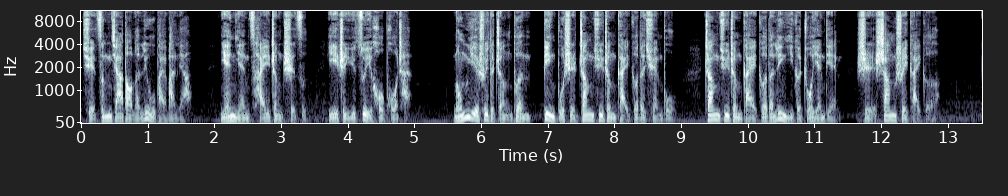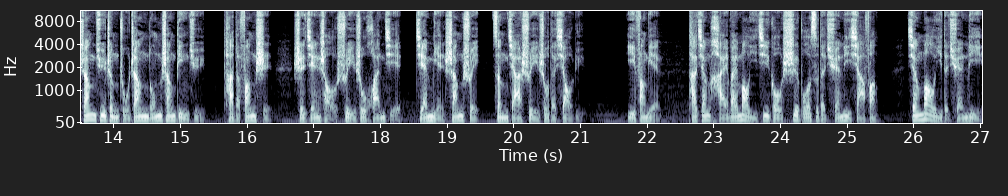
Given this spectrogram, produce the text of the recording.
却增加到了六百万两，年年财政赤字，以至于最后破产。农业税的整顿并不是张居正改革的全部，张居正改革的另一个着眼点是商税改革。张居正主张农商并举，他的方式是减少税收环节，减免商税，增加税收的效率。一方面，他将海外贸易机构施伯斯的权力下放。将贸易的权利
